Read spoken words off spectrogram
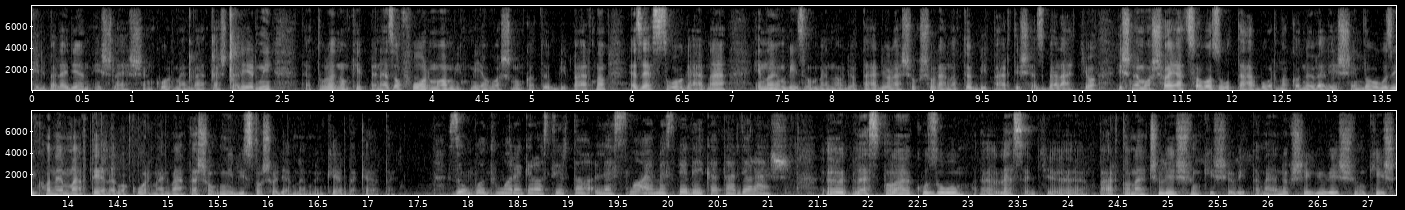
egybe legyen, és lehessen kormányváltást elérni. Tehát tulajdonképpen ez a forma, amit mi javaslunk a többi pártnak, ez ezt szolgálná. Én nagyon bízom benne, hogy a tárgyalások során a többi párt is ezt belátja, és nem a saját szavazótábornak a növelésén dolgozik, hanem már tényleg a kormányváltáson. Mi biztos, hogy ebben műk érdekeltek. Zoom.hu ma reggel azt írta, lesz ma MSZPDK tárgyalás? Lesz találkozó, lesz egy pár tanácsülésünk is, jövő elnökségülésünk is,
